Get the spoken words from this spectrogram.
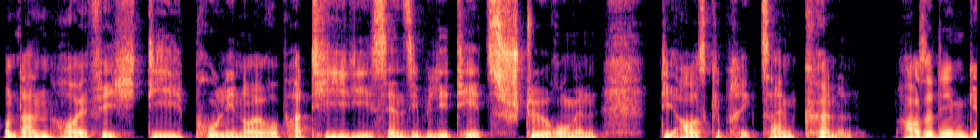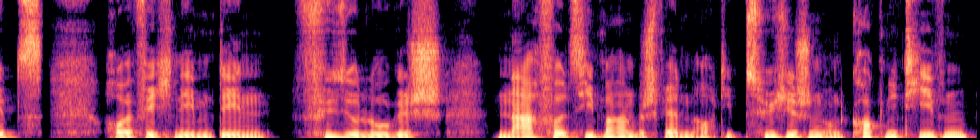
und dann häufig die Polyneuropathie, die Sensibilitätsstörungen, die ausgeprägt sein können. Außerdem gibt's häufig neben den physiologisch nachvollziehbaren Beschwerden auch die psychischen und kognitiven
